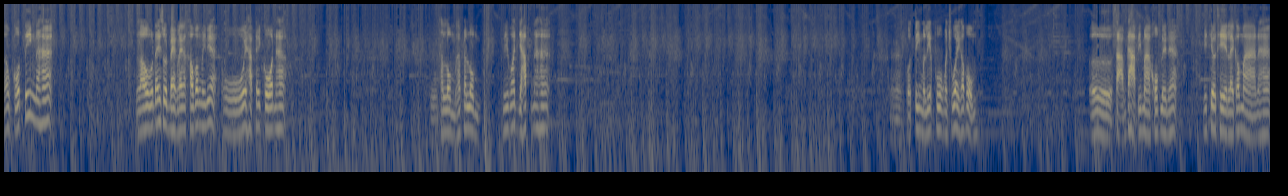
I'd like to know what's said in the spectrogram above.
เอาโกดติ้งนะฮะ เราได้ส่วนแบ่งอะไรกับเขาบ้างไหมเนี่ย โอ้ยหักได้โกดนะฮะโอ้ถล่มครับถล่มเรียกว่ายับนะฮะ กดติ้งมาเรียกพวกมาช่วยครับผม เออสามดาบนี่มาครบเลยเนี่ยมิเทลเทนอะไรก็มานะฮะ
